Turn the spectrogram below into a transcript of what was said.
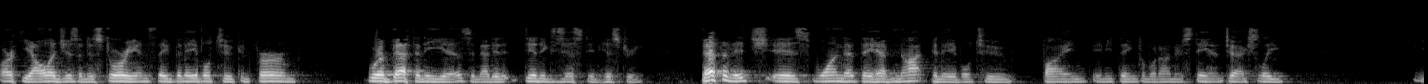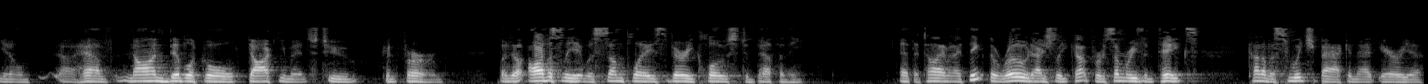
archaeologists and historians they've been able to confirm where Bethany is and that it did exist in history. Bethany is one that they have not been able to find anything, from what I understand, to actually, you know, uh, have non-biblical documents to confirm. But obviously, it was someplace very close to Bethany at the time, and I think the road actually, for some reason, takes kind of a switchback in that area.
